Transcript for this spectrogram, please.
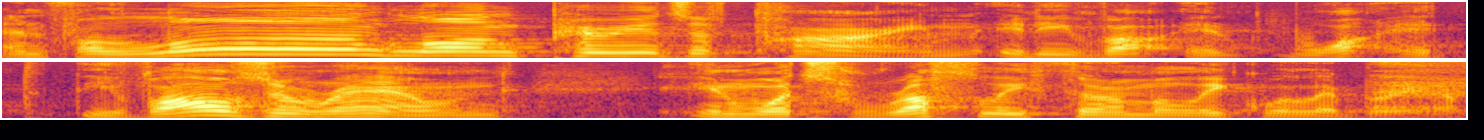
and for long, long periods of time, it, evol it, it evolves around in what's roughly thermal equilibrium,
